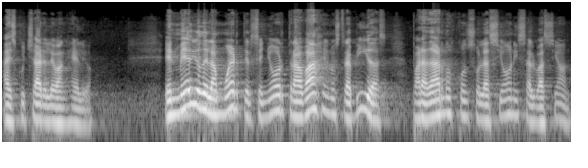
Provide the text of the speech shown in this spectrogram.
a escuchar el Evangelio. En medio de la muerte el Señor trabaja en nuestras vidas para darnos consolación y salvación.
